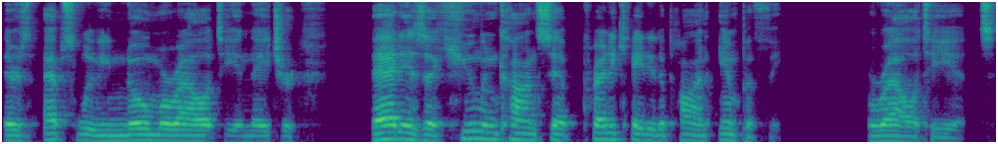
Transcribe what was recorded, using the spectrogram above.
There's absolutely no morality in nature. That is a human concept predicated upon empathy. Morality is.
